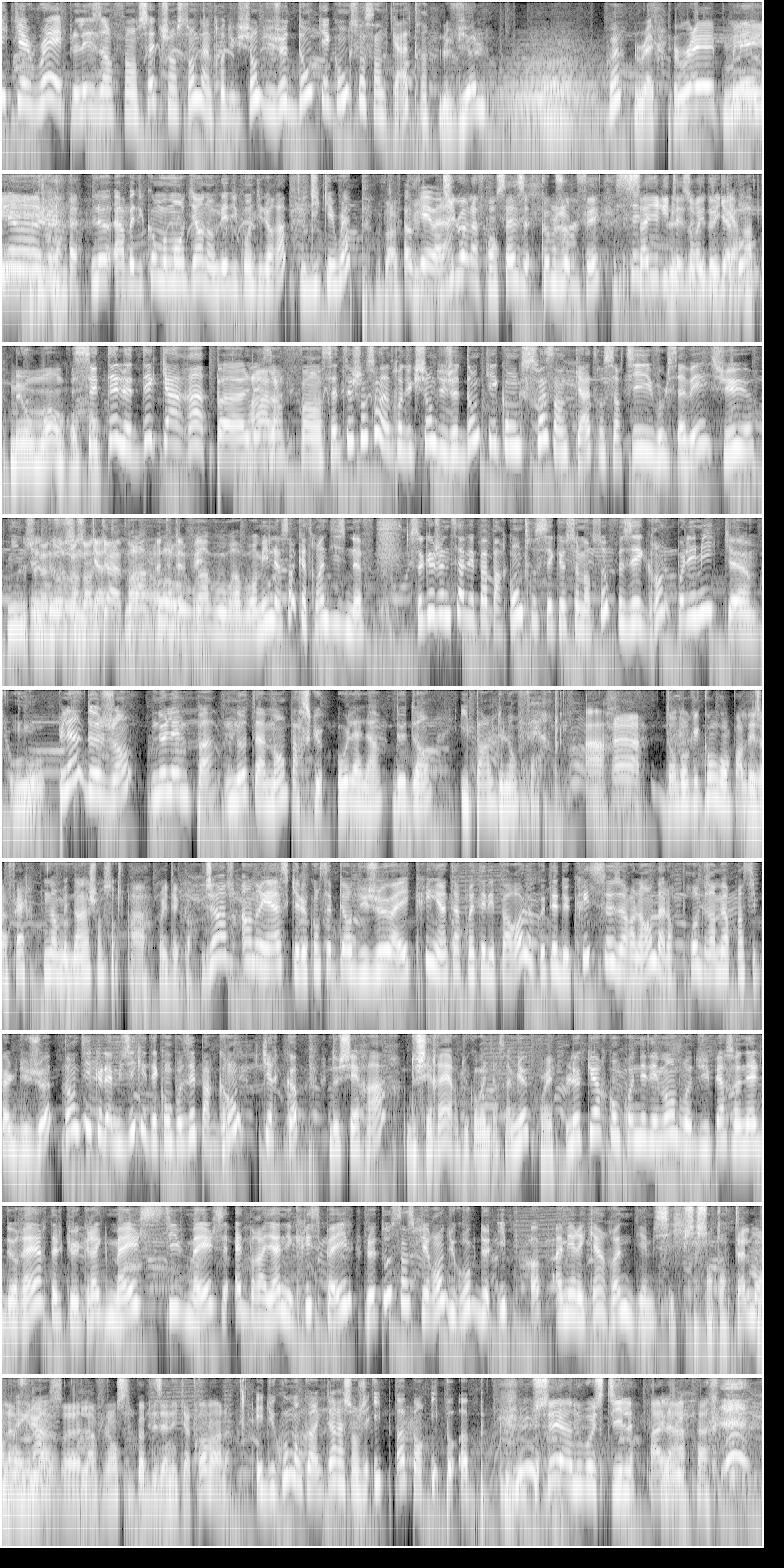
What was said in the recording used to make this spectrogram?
DK Rape, les enfants, cette chanson d'introduction du jeu Donkey Kong 64. Le viol? Quoi Rap. Rape me Mais non le, Alors bah du coup, au moment où on dit en anglais, du coup on dit le rap, le DK Rap. Bah, Ok, voilà. Dis-le à la française, comme je le fais. Ça irrite Le- les oreilles le de Gabo, décarap. mais au moins on comprend. C'était le DK Rap, euh, les Voilà. enfants. Cette chanson d'introduction du jeu Donkey Kong 64, sorti, vous le savez, sur Nintendo Nintendo 64. Bravo, Ah, tout à fait. bravo, bravo, en 1999. Ce que je ne savais pas par contre, c'est que ce morceau faisait grande polémique. Euh, Plein de gens ne l'aiment pas, notamment parce que, oh là là, dedans, il parle de l'enfer. Ah, Ah, dans Donkey Kong, on parle des affaires. Non, mais dans la chanson. Ah, oui, d'accord. George Andreas, qui est le concepteur du jeu, a écrit et interprété les paroles aux côtés de Chris Sutherland, alors programmeur principal du jeu, tandis que la musique était composée par Grant Kirkhope de chez Rare, de chez Rare, du coup on va dire ça mieux. Oui. Le chœur comprenait des membres du personnel de Rare tels que Greg Miles, Steve Miles, Ed Bryan et Chris Pale, le tout s'inspirant du groupe de hip-hop américain Run DMC. Ça s'entend tellement l'influence, euh, l'influence hip-hop des années 80 là. Et du coup, mon correcteur a changé hip-hop en hip-hop. C'est un nouveau style. Ah là.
